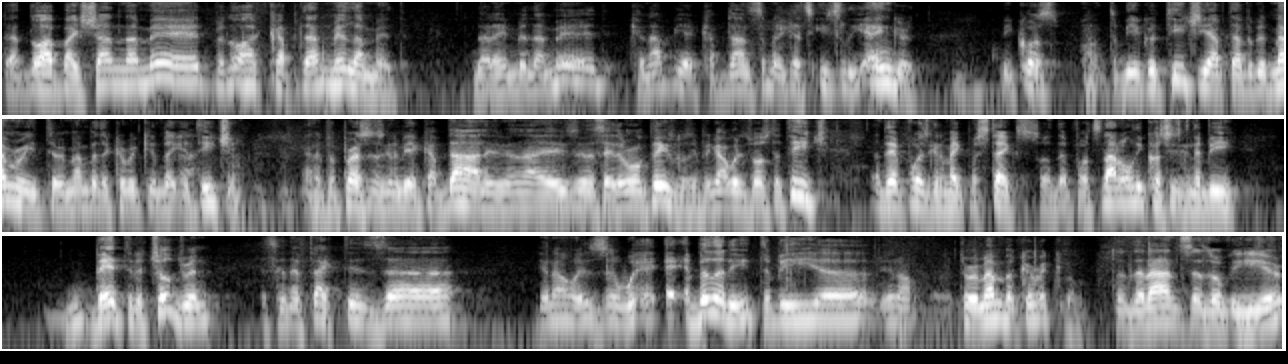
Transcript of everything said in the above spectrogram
that lo habayshan lamed velo hakapdan melamed. That a melamed cannot be a kapdan, somebody gets easily angered. Because to be a good teacher, you have to have a good memory to remember the curriculum that you're teaching. And if a person is going to be a kapdan, he's going, to, he's going to say the wrong things because he forgot what he's supposed to teach, and therefore he's going to make mistakes. So therefore, it's not only because he's going to be bad to the children, it's going to affect his, uh, you know, his uh, w- ability to be, uh, you know, to remember curriculum. So the Ran says over here,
